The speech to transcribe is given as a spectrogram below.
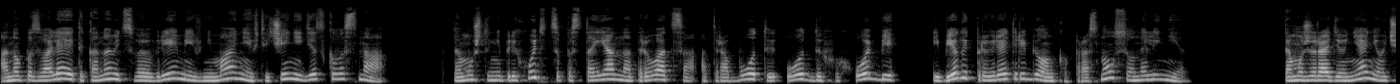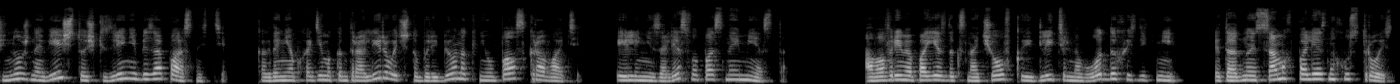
Оно позволяет экономить свое время и внимание в течение детского сна, потому что не приходится постоянно отрываться от работы, отдыха, хобби и бегать проверять ребенка, проснулся он или нет. К тому же радионяня очень нужная вещь с точки зрения безопасности, когда необходимо контролировать, чтобы ребенок не упал с кровати или не залез в опасное место. А во время поездок с ночевкой и длительного отдыха с детьми это одно из самых полезных устройств.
